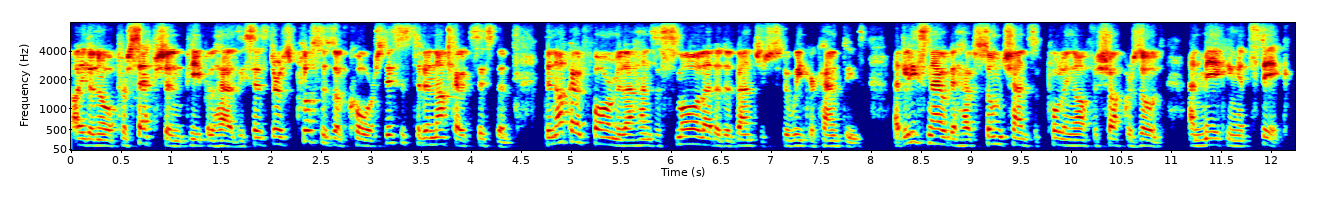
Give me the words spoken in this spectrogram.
I don't know, perception people has. He says there's pluses, of course. This is to the knockout system. The knockout formula hands a small added advantage to the weaker counties. At least now they have some chance of pulling off a shock result and making it stick.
